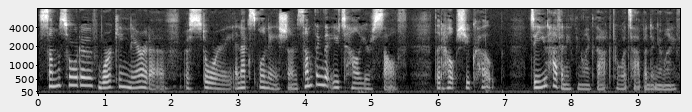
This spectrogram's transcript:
some sort of working narrative, a story, an explanation, something that you tell yourself that helps you cope. Do you have anything like that for what's happened in your life?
